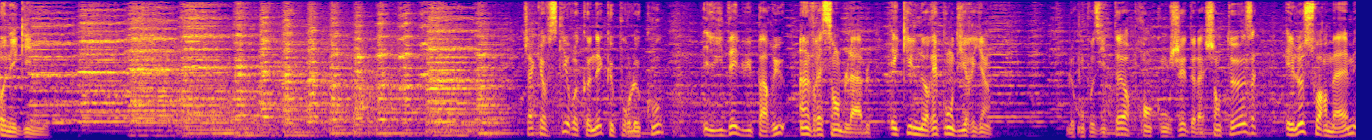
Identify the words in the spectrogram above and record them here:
Onegin? Tchaïkovski reconnaît que pour le coup, l'idée lui parut invraisemblable et qu'il ne répondit rien. Le compositeur prend congé de la chanteuse et le soir même,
